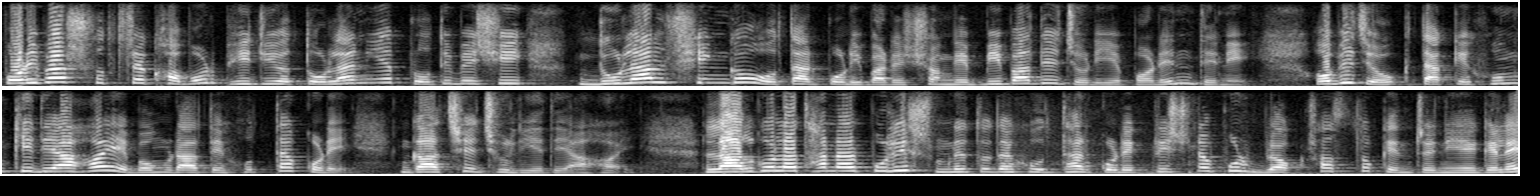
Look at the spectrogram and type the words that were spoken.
পরিবার সূত্রে খবর, ভিডিও তোলা নিয়ে প্রতিবেশী দুলাল সিংহ ও তার পরিবারের সঙ্গে বিবাদে জড়িয়ে পড়েন তিনি। অভিযোগ, তাকে হুমকি দেওয়া হয় এবং রাতে হত্যা করে গাছে ঝুলিয়ে দেওয়া হয়। লালগোলা থানার পুলিশ মৃতদেহ উদ্ধার করে কৃষ্ণপুর ব্লক স্বাস্থ্য কেন্দ্রে নিয়ে গেলে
